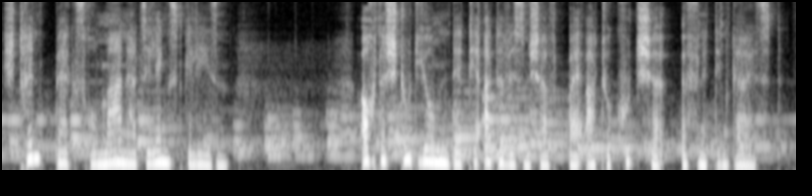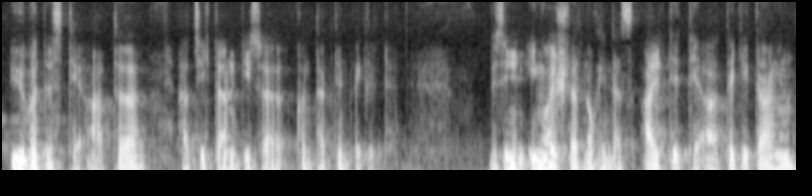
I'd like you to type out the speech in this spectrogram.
Strindbergs Roman hat sie längst gelesen – auch das Studium der Theaterwissenschaft bei Arthur Kutscher öffnet den Geist. Über das Theater hat sich dann dieser Kontakt entwickelt. Wir sind in Ingolstadt noch in das alte Theater gegangen,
